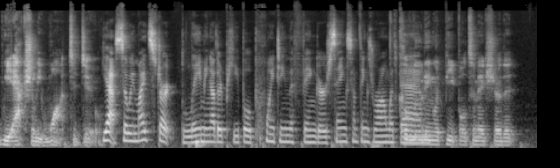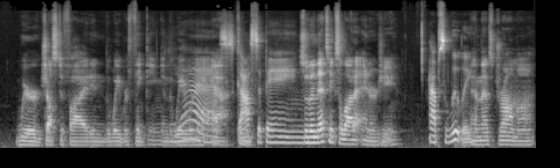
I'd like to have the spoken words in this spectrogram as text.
we actually want to do Yeah, so we might start blaming other people, pointing the finger, saying something's wrong with them. colluding with people to make sure that we're justified in the way we're thinking and the way we're going to Yes, act And gossiping. so then that takes a lot of energy Absolutely. and that's drama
